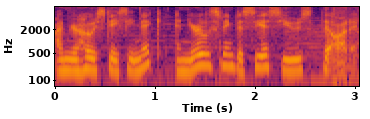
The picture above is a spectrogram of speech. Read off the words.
I'm your host, Stacy Nick, and you're listening to CSU's The Audit.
